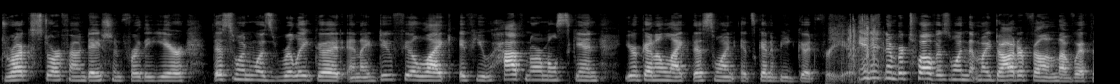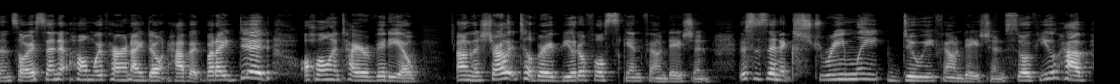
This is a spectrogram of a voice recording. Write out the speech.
drugstore foundation for the year. This one was really good and i do feel like if you have normal skin you're gonna like this one. It's gonna be good for you. In at number 12 is one that my daughter fell in love with and so i sent it home with her and i don't have it. But i did a whole entire video on the Charlotte Tilbury Beautiful Skin Foundation. This is an extremely dewy foundation. So if you have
